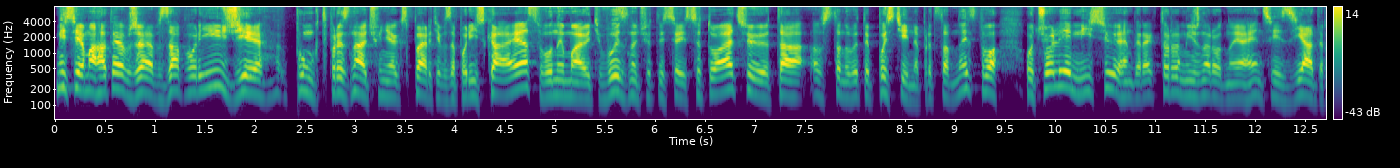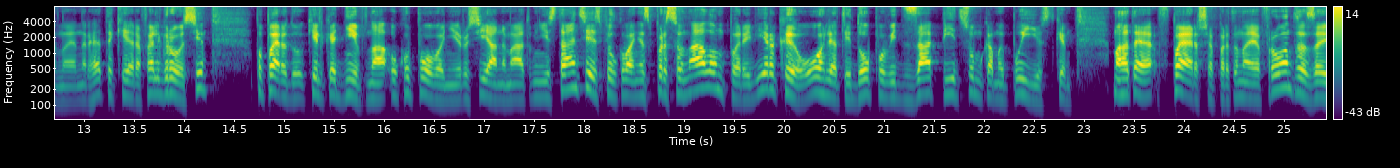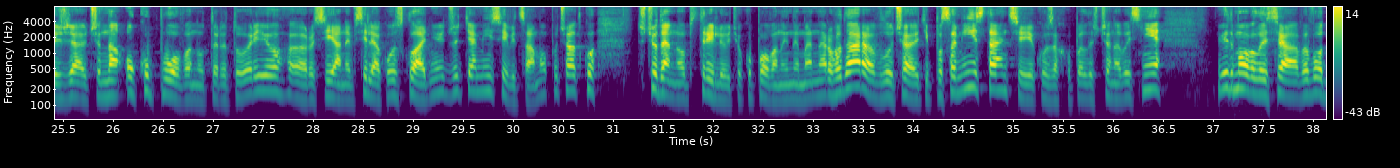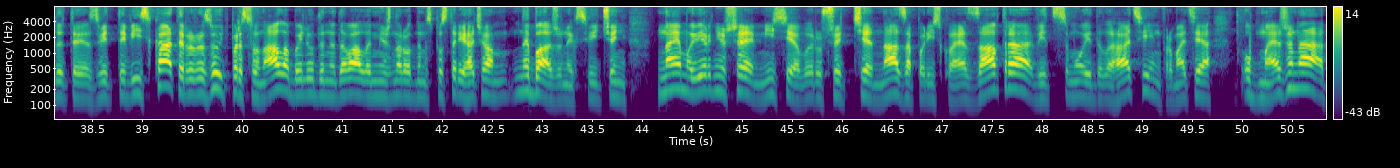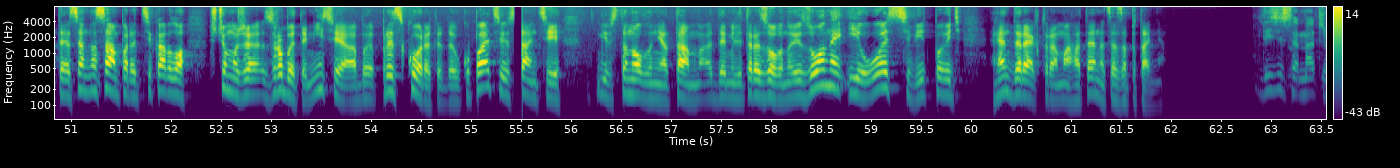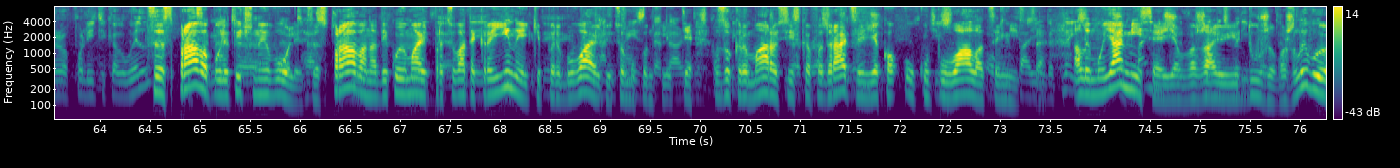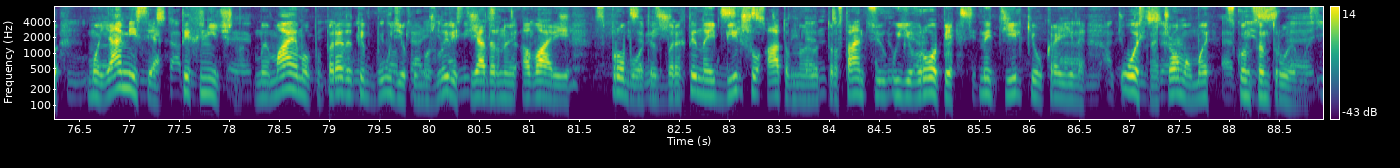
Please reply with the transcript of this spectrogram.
Місія МАГАТЕ вже в Запоріжжі. Пункт призначення експертів Запорізька АЕС. Вони мають визначитися із ситуацією та встановити постійне представництво. Очолює місію гендиректор міжнародної агенції з ядерної енергетики Рафель Гросі. Попереду кілька днів на окупованій росіянами атомній станції, спілкування з персоналом, перевірки, огляд і доповідь за підсумками поїздки. МАГАТЕ вперше перетинає фронт, заїжджаючи на окуповану територію. Росіяни всіляко ускладнюють життя місії від самого початку. Щоденно обстрілюють окупований ними енергодар, влучають і по самій станції, яку захопили ще навесні. Відмовилися виводити звідти війська, тероризують персонал, аби люди не давали міжнародним спостерігачам небажаних свідчень. Наймовірніше, місія вирушить на Запорізьку АЕС завтра. Від самої делегації інформація обмежена. А ТСН насамперед цікавило, що може зробити місія, аби прискорити деокупацію станції і встановлення там демілітаризованої зони. І ось відповідь гендиректора МАГАТЕ на це запитання. Це справа політичної волі. Це справа, над якою мають працювати країни, які перебувають у цьому конфлікті, зокрема Російська Федерація, яка окупувала це місце. Але моя місія, я вважаю її дуже важливою. Моя місія технічна. Ми маємо попередити будь-яку можливість ядерної аварії, спробувати зберегти найбільшу атомну електростанцію у Європі, не тільки України. Ось на чому ми сконцентруємось.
